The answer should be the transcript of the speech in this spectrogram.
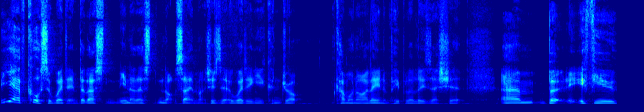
yeah, of course, a wedding. But that's you know that's not saying much, is it? A wedding, you can drop "Come on, Eileen" and people will lose their shit. Um, but if you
